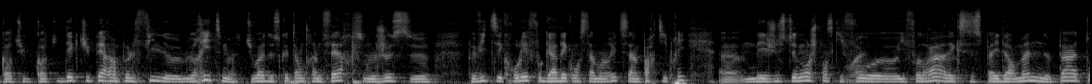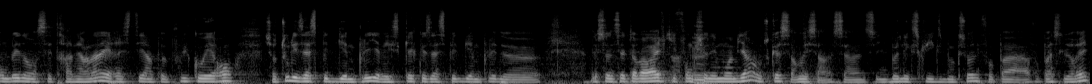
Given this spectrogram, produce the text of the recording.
quand, tu, quand tu, dès que tu perds un peu le fil, le, rythme tu vois de ce que tu es en train de faire, le jeu se peut vite s'écrouler. Il faut garder constamment le rythme, c'est un parti pris. Euh, mais justement, je pense qu'il faut, euh, il faudra avec ce Spider-Man ne pas tomber dans ces travers-là et rester un peu plus cohérent sur tous les aspects de gameplay. Il y avait quelques aspects de gameplay de le Sunset Overdrive qui fonctionnait moins bien. En tout cas, c'est oui, une bonne exclu Xbox One, faut pas, faut pas se leurrer.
